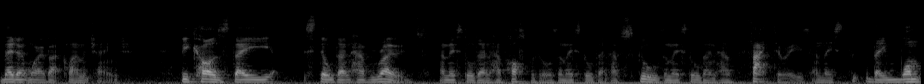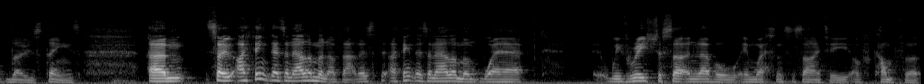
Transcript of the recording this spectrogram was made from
they don't worry about climate change because they still don't have roads and they still don't have hospitals and they still don't have schools and they still don't have factories and they st- they want those things. Um, so I think there's an element of that. There's I think there's an element where we've reached a certain level in Western society of comfort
